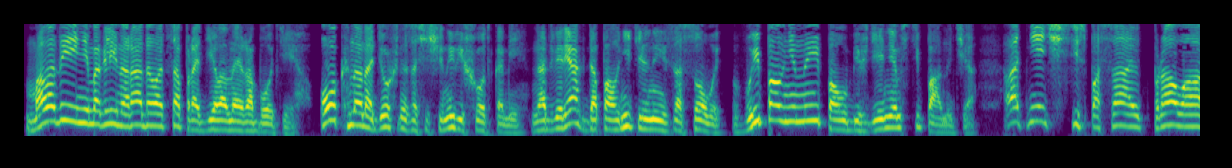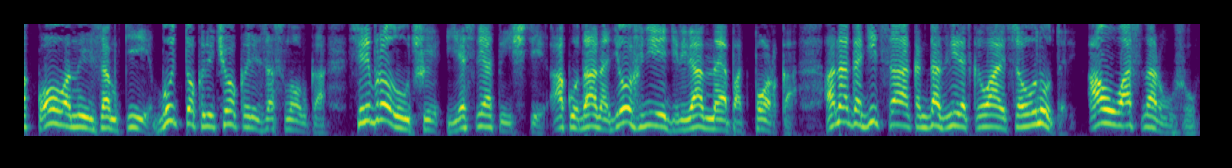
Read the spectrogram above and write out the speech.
Молодые не могли нарадоваться проделанной работе. Окна надежно защищены решетками, на дверях дополнительные засовы, выполненные по убеждениям Степаныча. От нечисти спасают право кованые замки, будь то крючок или заслонка. Серебро лучше, если отыщете, а куда надежнее деревянная подпорка. Она годится, когда дверь открывается внутрь, а у вас наружу.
